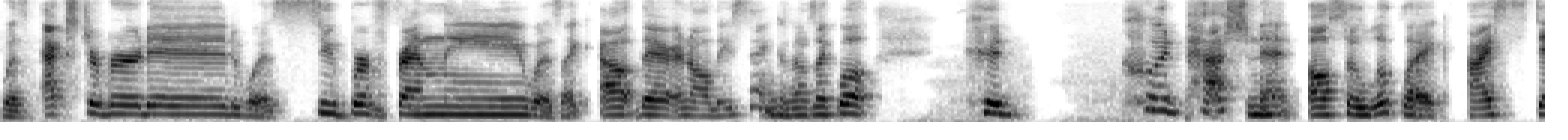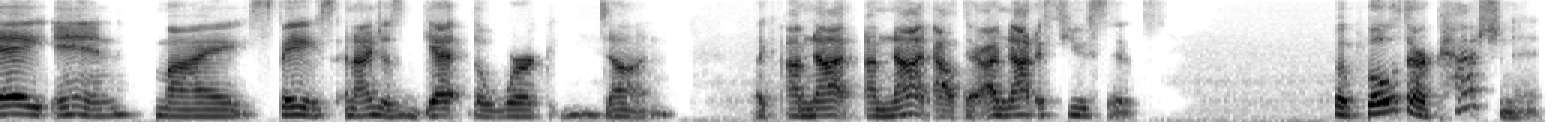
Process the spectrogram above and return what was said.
was extroverted, was super mm-hmm. friendly, was like out there and all these things. And I was like, well, could could passionate also look like I stay in my space and I just get the work done Like I'm not, I'm not out there. I'm not effusive. But both are passionate.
